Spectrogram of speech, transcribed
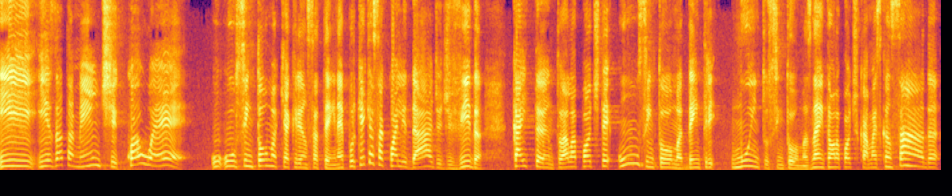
e, e exatamente qual é o, o, sintoma que a criança tem, né? Por que, que essa qualidade de vida cai tanto? Ela pode ter um sintoma dentre muitos sintomas, né? Então ela pode ficar mais cansada,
